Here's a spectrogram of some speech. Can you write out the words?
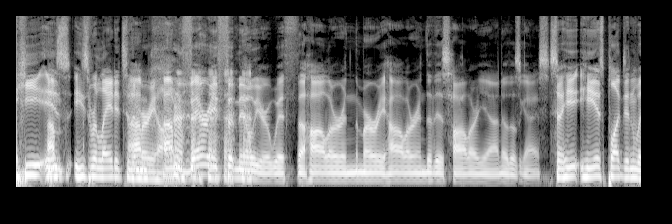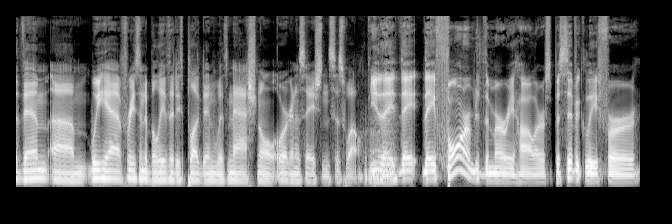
He is he's related to the I'm, Maury Holler. I'm very familiar with the Holler and the Maury Holler and the this Holler. Yeah, I know those guys. So he he is plugged in with them. Um, we have reason to believe that he's plugged in with national organizations as well. You know, they they they formed the Maury Holler specifically for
